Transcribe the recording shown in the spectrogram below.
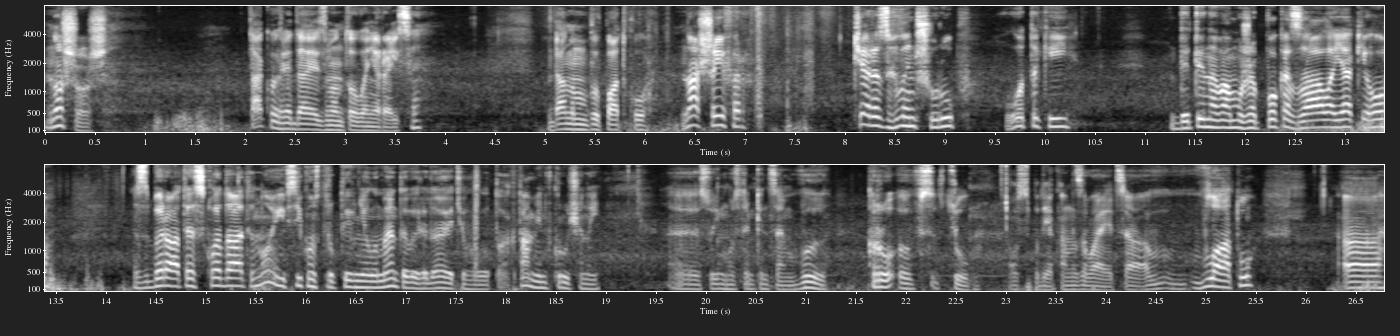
Ну що ж, так виглядають змонтовані рельси. В даному випадку на шифер через гвинт шуруп. От такий. Дитина вам уже показала, як його збирати, складати. Ну і всі конструктивні елементи виглядають його отак. Там він вкручений е, своїм гострим кінцем в, кро, в, в цю, господи, як вона називається, в, в лату е,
